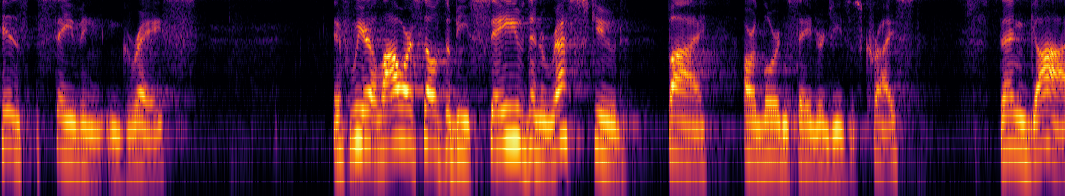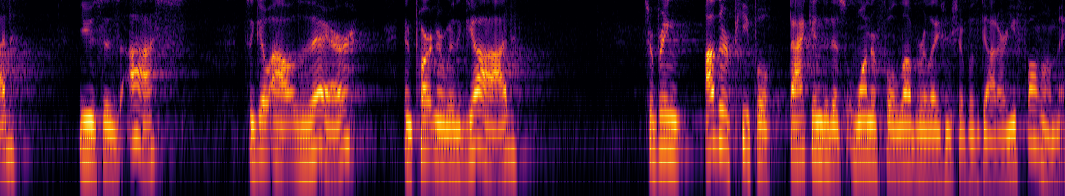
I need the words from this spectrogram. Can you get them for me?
his saving grace, if we allow ourselves to be saved and rescued by our Lord and Savior Jesus Christ, then God uses us to go out there and partner with God to bring other people back into this wonderful love relationship with God. Are you following me?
